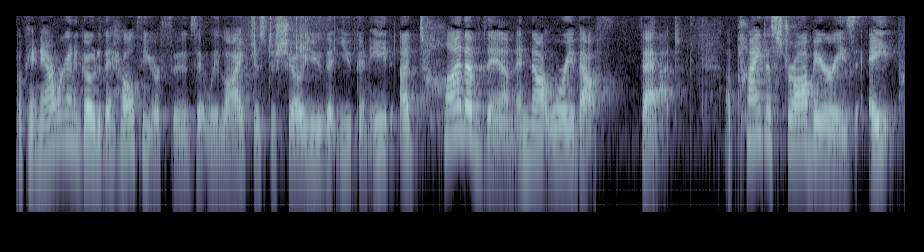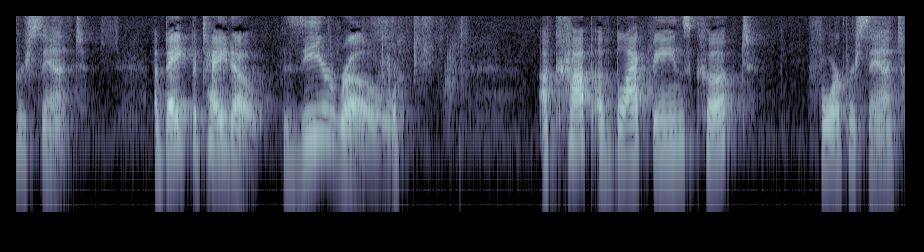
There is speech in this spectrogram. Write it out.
Okay, now we're going to go to the healthier foods that we like just to show you that you can eat a ton of them and not worry about fat. A pint of strawberries, 8%. A baked potato, 0. A cup of black beans cooked, 4%.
